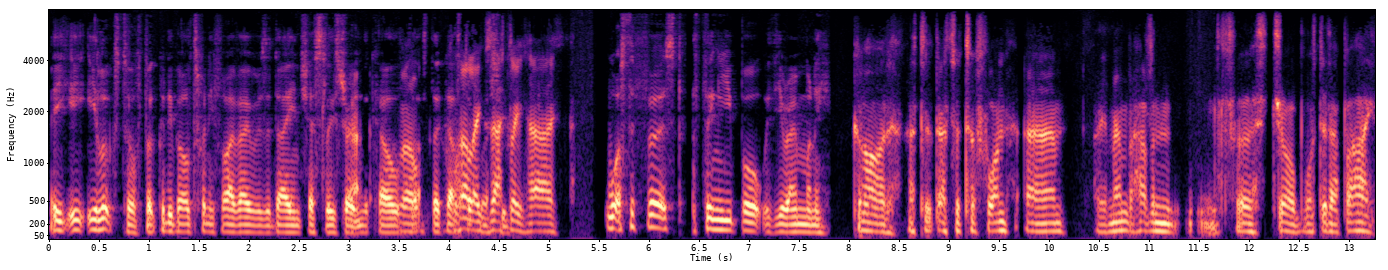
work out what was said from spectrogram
He, he, he looks tough, but could he bowl 25 overs a day in Chester-le-Street in the cold? Well, that's the, that's well, exactly. Uh, What's the first thing you bought with your own money? God, that's a, that's a tough one. Um, I remember having first job. What did I buy?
